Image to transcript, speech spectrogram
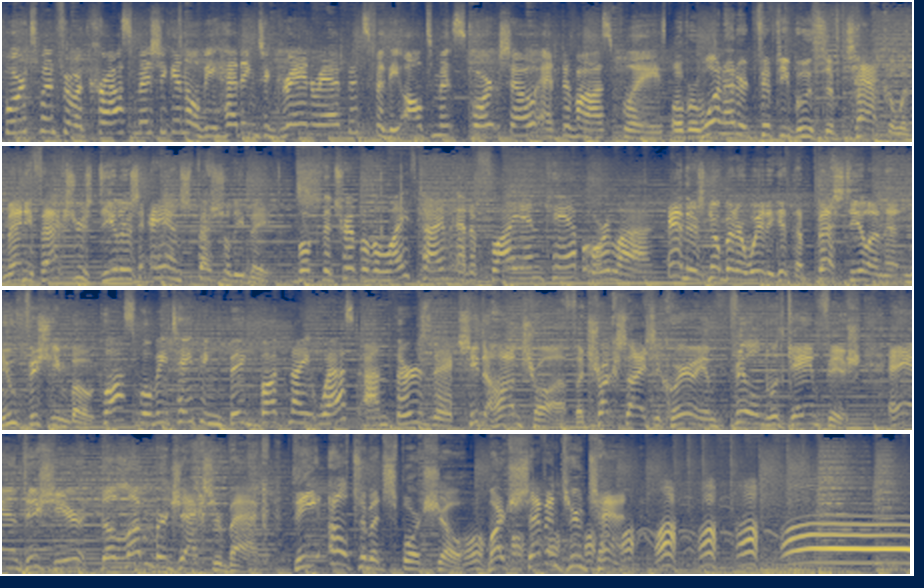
Sportsmen from across Michigan will be heading to Grand Rapids for the Ultimate Sports Show at DeVos Place. Over 150 booths of tackle with manufacturers, dealers, and specialty bait. Book the trip of a lifetime at a fly-in camp or lodge. And there's no better way to get the best deal on that new fishing boat. Plus, we'll be taping Big Buck Night West on Thursday. See the Hawg Trough, a truck-sized aquarium filled with game fish. And this year, the Lumberjacks are back. The Ultimate Sports Show, March 7 through 10.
